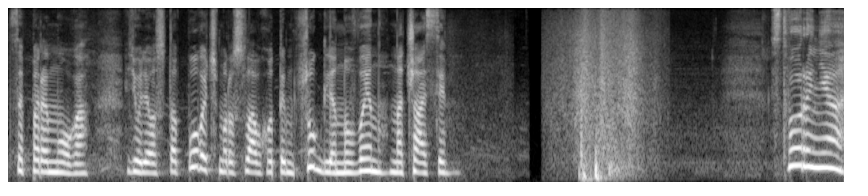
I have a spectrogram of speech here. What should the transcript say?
це перемога. Юлія Остапович, Мирослав Хотимчук для новин на часі. Створення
